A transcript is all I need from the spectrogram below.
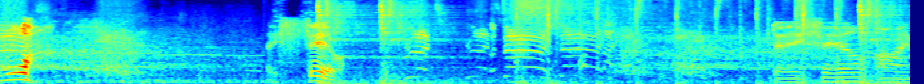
Whoa. They fail. They fail, I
